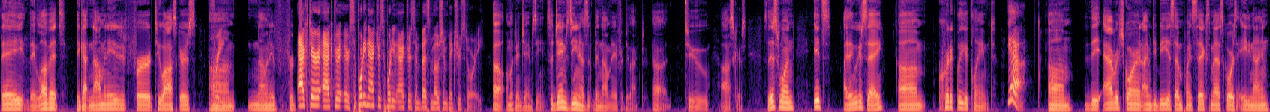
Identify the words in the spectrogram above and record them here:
They they love it. It got nominated for two Oscars. Three. Um, nominated for Actor, actor, or supporting actor, supporting actress, and best motion picture story. oh, I'm looking at James Dean. So James Dean hasn't been nominated for two act uh two Oscars. So this one, it's I think we could say um critically acclaimed. Yeah. Um, the average score on IMDb is 7.6. Metascore is 89.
